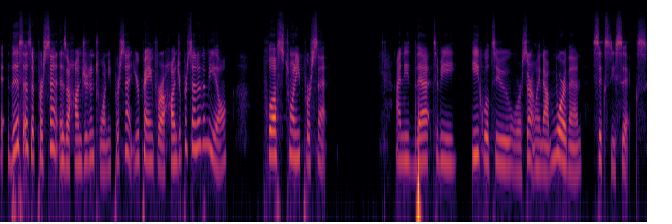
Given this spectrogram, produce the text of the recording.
eh, this as a percent is 120%. You're paying for 100% of the meal plus 20%. I need that to be equal to, or certainly not more than, 66.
